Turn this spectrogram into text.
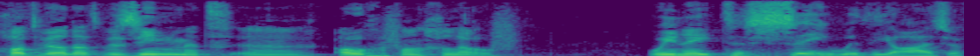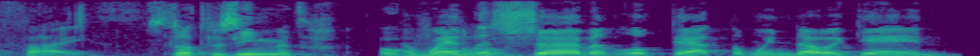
God wil dat we zien met eh, ogen van geloof. We need to see with the eyes of faith. Zodat we zien met ogen And van when the geloof. servant looked out the window again,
